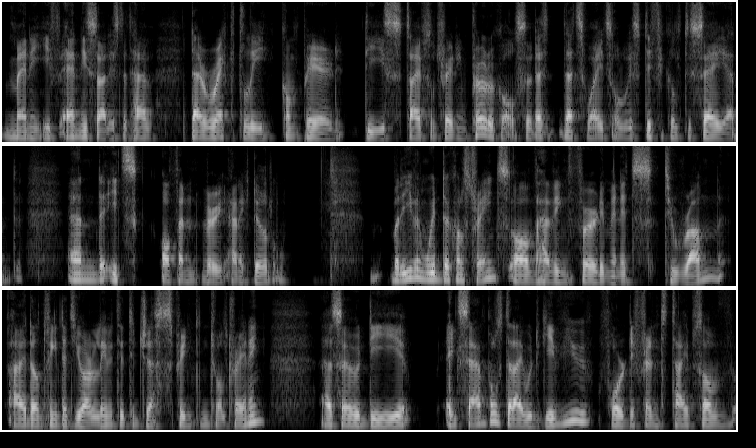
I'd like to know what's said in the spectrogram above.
many, if any, studies that have directly compared these types of training protocols. So that's that's why it's always difficult to say, and and it's often very anecdotal. But even with the constraints of having 30 minutes to run, I don't think that you are limited to just sprint interval training. Uh, so the examples that I would give you for different types of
